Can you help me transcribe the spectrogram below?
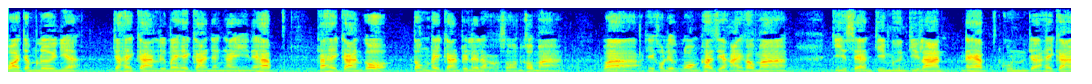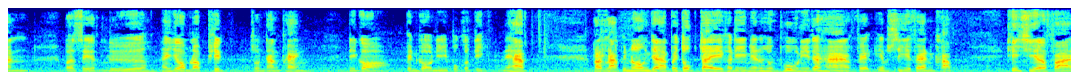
ว่าจำเลยเนี่ยจะให้การหรือไม่ให้การอยังไงนะครับ ถ้าให้การก็ต้องให้การเป็นลายลักษณ์อักษรเข้ามา ว่าที่เขาเรียกร้องค่าเสียหายเข้ามากี่แสนกี่หมื่นกี่ล้านนะครับ คุณจะให้การปฏิเสธหรือให้ยอมรับผิดส่วนทางแพ่ง นี่ก็เป็นกรณีปกตินะครับ หลักๆพี่น้องอย่าไปตกใจคดีแม่น้องชมพู่นี้ถ้าหากเฟกเอฟซีแฟนคลับ ที่เชียร์ฝ่าย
